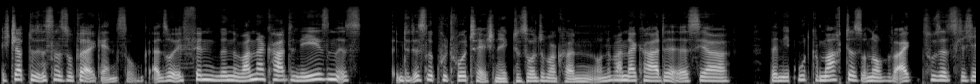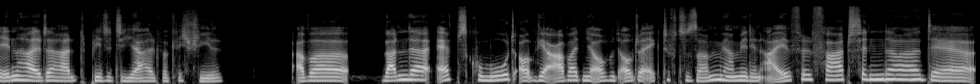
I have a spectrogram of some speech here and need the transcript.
Ich glaube, das ist eine super Ergänzung. Also ich finde, eine Wanderkarte lesen ist, das ist eine Kulturtechnik, das sollte man können. Und eine Wanderkarte ist ja, wenn die gut gemacht ist und noch zusätzliche Inhalte hat, bietet die ja halt wirklich viel. Aber Wander-Apps, Komoot, wir arbeiten ja auch mit Autoactive zusammen. Wir haben hier den Eifel-Pfadfinder, der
